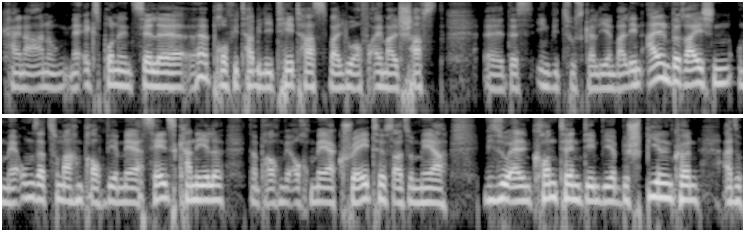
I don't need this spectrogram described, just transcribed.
keine Ahnung, eine exponentielle äh, Profitabilität hast, weil du auf einmal schaffst, äh, das irgendwie zu skalieren. Weil in allen Bereichen, um mehr Umsatz zu machen, brauchen wir mehr Sales-Kanäle, dann brauchen wir auch mehr Creatives, also mehr visuellen Content, den wir bespielen können. Also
